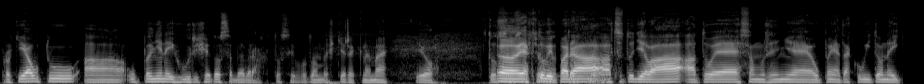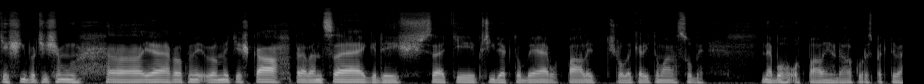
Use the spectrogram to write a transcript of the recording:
proti autu a úplně nejhůř, když je to sebevrah. To si potom ještě řekneme. Jo. To uh, jak to vypadá zeptat, a co to dělá a to je samozřejmě úplně takový to nejtěžší, protože mu je velmi, velmi těžká prevence, když se ti přijde k tobě odpálit člověk, který to má na sobě nebo ho odpálí na dálku respektive.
